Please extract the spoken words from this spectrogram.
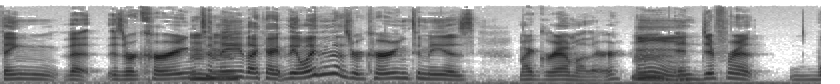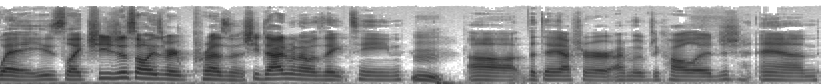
thing that is recurring to me. Mm-hmm. Like I, the only thing that's recurring to me is my grandmother mm. in different ways. Like she's just always very present. She died when I was 18. Mm. Uh the day after I moved to college and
